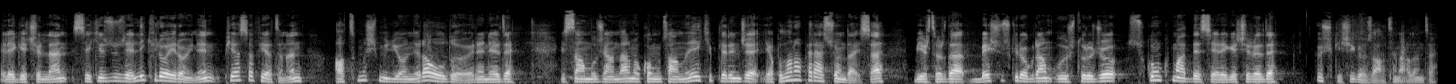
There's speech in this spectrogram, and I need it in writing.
Ele geçirilen 850 kilo eroinin piyasa fiyatının 60 milyon lira olduğu öğrenildi. İstanbul Jandarma Komutanlığı ekiplerince yapılan operasyonda ise bir tırda 500 kilogram uyuşturucu skunk maddesi ele geçirildi. 3 kişi gözaltına alındı.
